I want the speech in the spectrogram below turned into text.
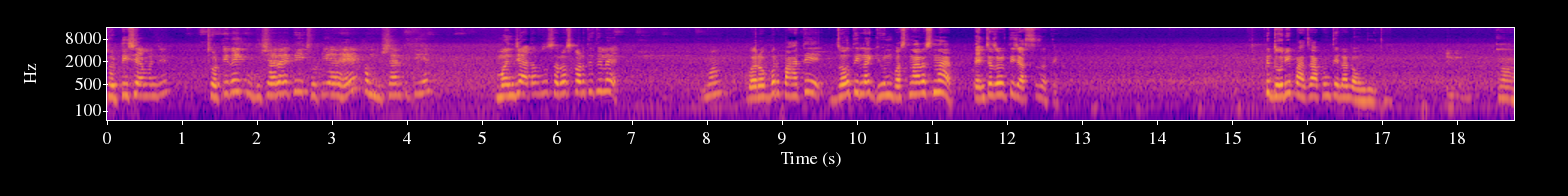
छोटीशी आहे म्हणजे? छोटी नाही खूप हुशार आहे ती छोटी आहे पण हुशार किती आहे? म्हणजे आतापासून सर्वच करते तिला. मग बरोबर पाहते जो तिला घेऊन बसणार असणार त्यांच्याजवळ ती जास्त जाते. ते दोरी पाजा आपण तिला लावून आहे. हां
